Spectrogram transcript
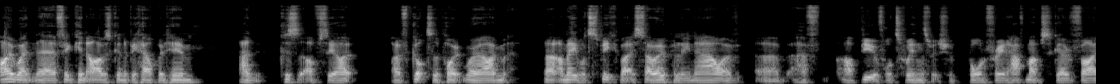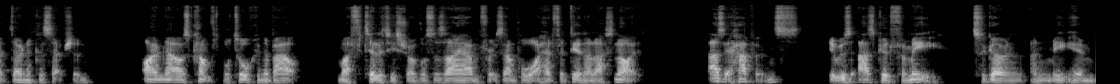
I went there thinking I was going to be helping him, and because obviously I I've got to the point where I'm uh, I'm able to speak about it so openly now. I've, uh, I have our beautiful twins, which were born three and a half months ago via donor conception. I'm now as comfortable talking about my fertility struggles as I am, for example, what I had for dinner last night. As it happens, it was as good for me to go and, and meet him.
